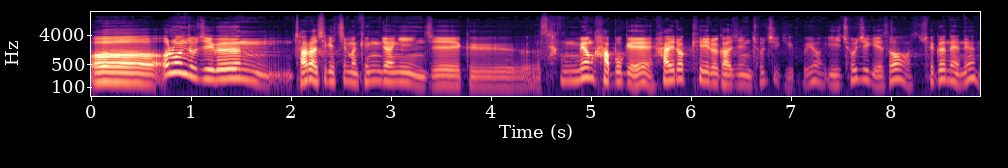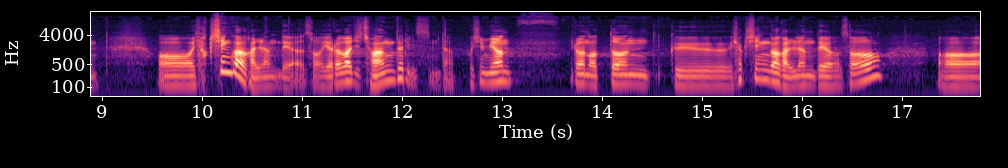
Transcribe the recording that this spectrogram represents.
어, 언론 조직은 잘 아시겠지만 굉장히 이제 그 상명 하복의 하이러키를 가진 조직이고요. 이 조직에서 최근에는 어, 혁신과 관련되어서 여러 가지 저항들이 있습니다. 보시면 이런 어떤 그 혁신과 관련되어서 어,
